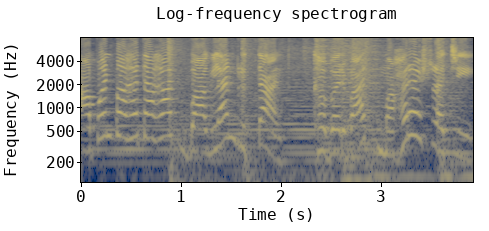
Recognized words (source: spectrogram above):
आपण पाहत आहात बागलान वृत्तांत खबरबात महाराष्ट्राची.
